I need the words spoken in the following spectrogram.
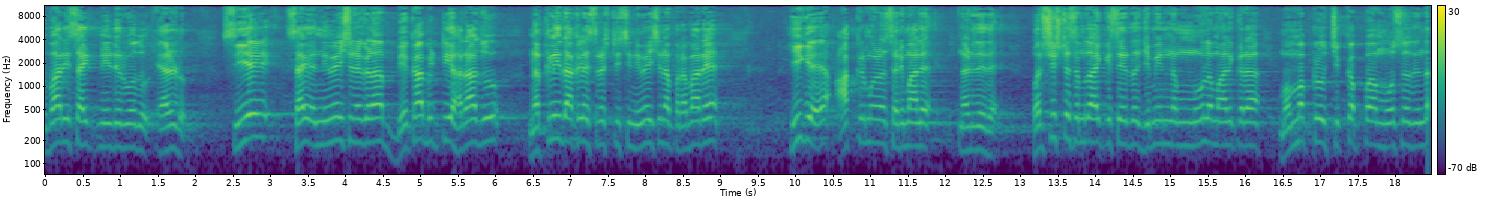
ದುಬಾರಿ ಸೈಟ್ ನೀಡಿರುವುದು ಎರಡು. ಸಿ ಎ ಸೈ ನಿವೇಶನಗಳ ಬೇಕಾಬಿಟ್ಟಿ ಹರಾಜು, ನಕಲಿ ದಾಖಲೆ ಸೃಷ್ಟಿಸಿ ನಿವೇಶನ ಪರಬಾರೆ ಹೀಗೆ ಆಕ್ರಮಗಳ ಸರಿಮಾಲೆ ನಡೆದಿದೆ. ಪರಿಶಿಷ್ಟ ಸಮುದಾಯಕ್ಕೆ ಸೇರಿದ ಜಮೀನಿನ ಮೂಲ ಮಾಲೀಕರ ಮೊಮ್ಮಕ್ಕಳು ಚಿಕ್ಕಪ್ಪ ಮೋಸದಿಂದ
